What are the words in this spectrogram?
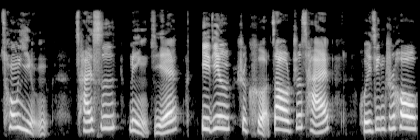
聪颖，才思。敏捷，必定是可造之才。回京之后，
